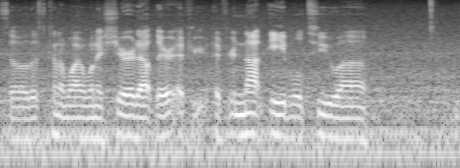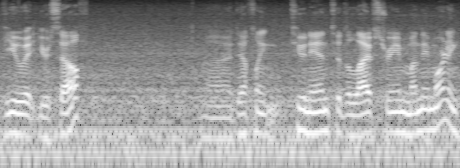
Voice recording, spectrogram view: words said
So that's kind of why I want to share it out there. If you're, if you're not able to uh, view it yourself, uh, definitely tune in to the live stream Monday morning.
